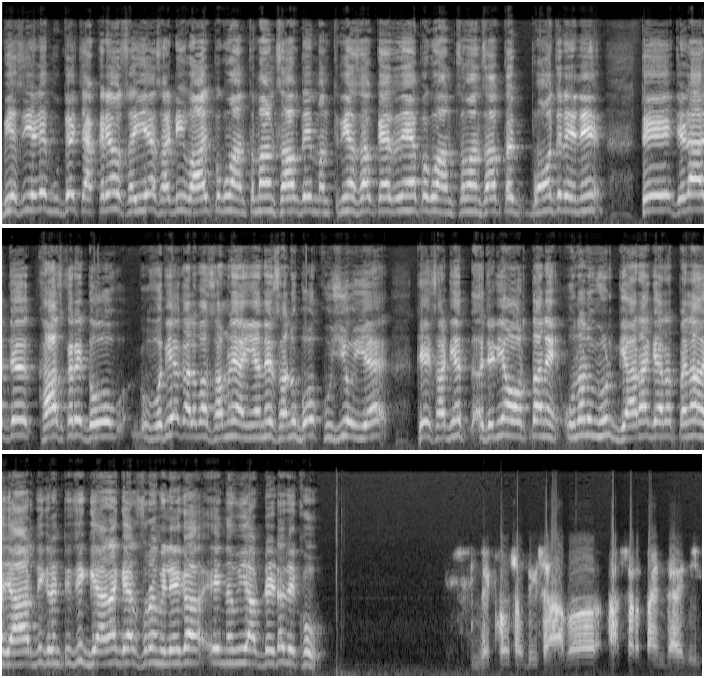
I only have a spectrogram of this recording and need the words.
ਵੀ ਅਸੀਂ ਜਿਹੜੇ ਮੁੱਦੇ ਚੱਕ ਰਹੇ ਹਾਂ, ਉਹ ਸਹੀ ਹੈ, ਸਾਡੀ ਆਵਾਜ਼ ਭਗਵੰਤ ਮਾਨ ਸਾਹਿਬ ਦੇ ਮੰਤਰੀਆਂ ਸਾਹਿਬ ਕਹਿੰਦੇ ਆ, ਭਗਵੰਤ ਮਾਨ ਸਾਹਿਬ ਤੱਕ ਪਹੁੰਚ ਰਹੇ ਨੇ। ਤੇ ਜਿਹੜਾ ਅੱਜ ਖਾਸ ਕਰੇ ਦੋ ਵਧੀਆ ਗੱਲਬਾਤ ਸਾਹਮਣੇ ਆਈਆਂ ਨੇ, ਸਾਨੂੰ ਬਹੁਤ ਖੁਸ਼ੀ ਹੋਈ ਹੈ ਕਿ ਸਾਡੀਆਂ ਜਿਹੜੀਆਂ ਔਰਤਾਂ ਨੇ, ਉਹਨਾਂ ਨੂੰ ਵੀ ਹੁਣ 11 11 ਪਹਿਲਾਂ 1000 ਦੀ ਗਰੰਟੀ ਸੀ 11 1100 ਦਾ ਮਿਲੇਗਾ, ਇਹ ਨਵੀਂ ਅਪਡੇਟ ਹੈ, ਦੇਖੋ। ਦੇਖੋ ਸੋਢੀ ਸਾਹਿਬ, ਅਸਰ ਪੈਂਦਾ ਹੈ ਜੀ।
